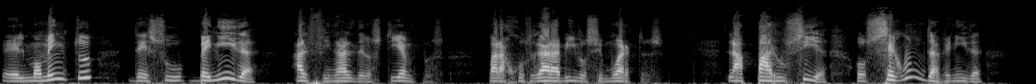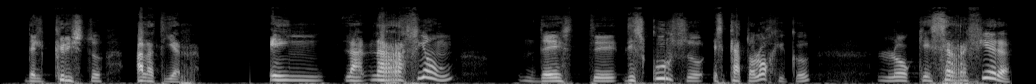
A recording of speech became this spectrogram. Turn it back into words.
el momento de su venida al final de los tiempos, para juzgar a vivos y muertos, la parusía o segunda venida del Cristo a la tierra. En la narración de este discurso escatológico, lo que se refiere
